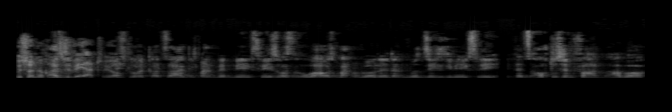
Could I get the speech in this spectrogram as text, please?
Ist ja eine Reise also, wert, ja. Ich wollte gerade sagen, ich meine, wenn WXW sowas in Oberhausen machen würde, dann würden sich die WXW-Fans auch dorthin fahren. Aber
